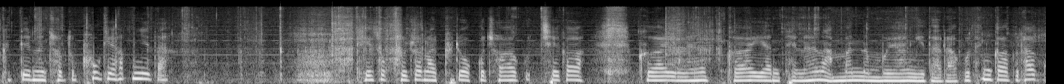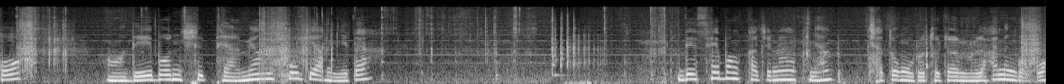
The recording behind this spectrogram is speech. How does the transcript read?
그때는 저도 포기합니다. 계속 도전할 필요 없고 저하고 제가 그 아이는 그 아이한테는 안 맞는 모양이다라고 생각을 하고 어, 네 번 실패하면 포기합니다. 근데 세 번까지는 그냥 자동으로 도전을 하는 거고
